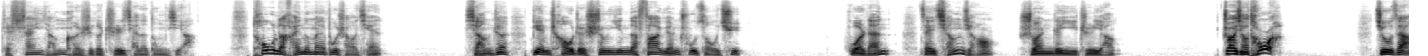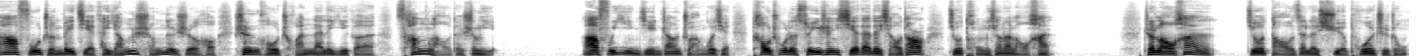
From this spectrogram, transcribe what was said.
这山羊可是个值钱的东西啊，偷了还能卖不少钱。想着，便朝着声音的发源处走去。果然，在墙角拴着一只羊。抓小偷啊！就在阿福准备解开羊绳的时候，身后传来了一个苍老的声音。阿福一紧张，转过去，掏出了随身携带的小刀，就捅向了老汉。这老汉就倒在了血泊之中。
